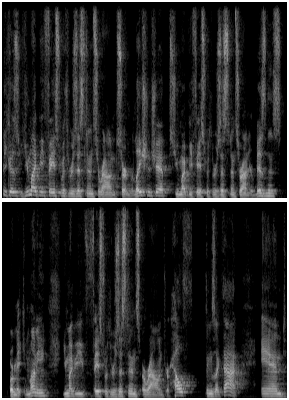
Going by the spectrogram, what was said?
because you might be faced with resistance around certain relationships. You might be faced with resistance around your business or making money. You might be faced with resistance around your health, things like that. And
